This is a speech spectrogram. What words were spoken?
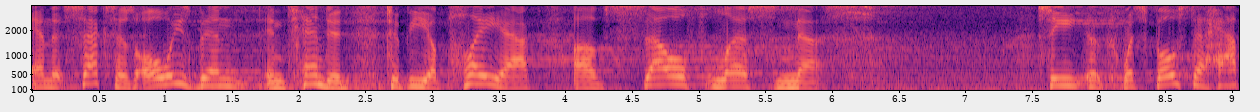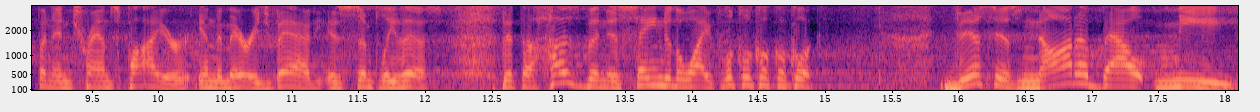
and that sex has always been intended to be a play act of selflessness. See, uh, what's supposed to happen and transpire in the marriage bed is simply this that the husband is saying to the wife, Look, look, look, look, look. This is not about me.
